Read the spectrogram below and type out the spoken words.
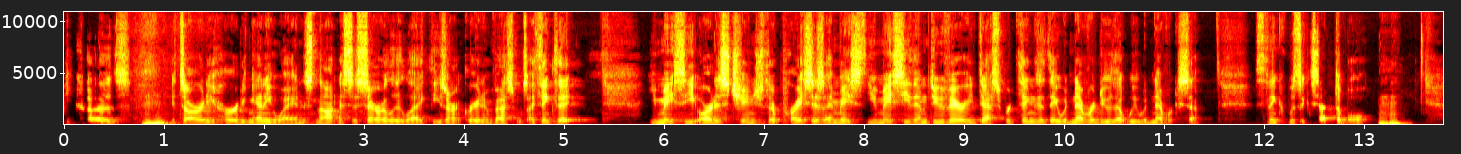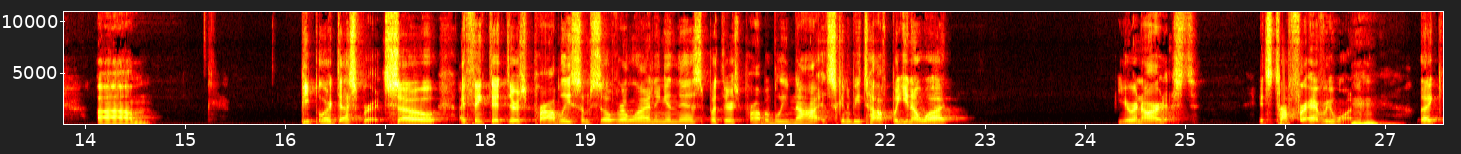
because mm-hmm. it's already hurting anyway. And it's not necessarily like these aren't great investments. I think that you may see artists change their prices. I may you may see them do very desperate things that they would never do that we would never accept think was acceptable. Mm-hmm. Um, people are desperate. So I think that there's probably some silver lining in this, but there's probably not. It's going to be tough. But you know what? You're an artist. It's tough for everyone. Mm-hmm. Like,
